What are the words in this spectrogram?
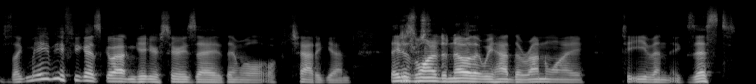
it's like maybe if you guys go out and get your series A then we'll, we'll chat again. They just wanted to know that we had the runway to even exist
